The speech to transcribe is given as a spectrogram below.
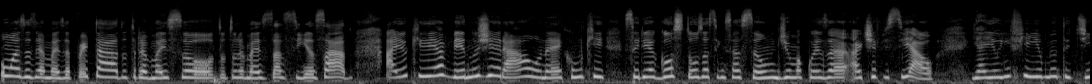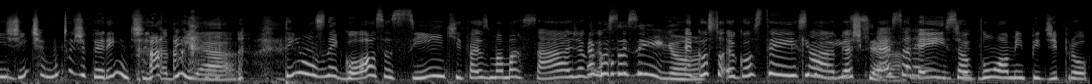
um às vezes é mais apertado, outro é mais solto, outro é mais assim, assado. Aí eu queria ver no geral, né? Como que seria gostoso a sensação de uma coisa artificial. E aí eu enfiei o meu dedinho. Gente, é muito diferente, sabia? Tem uns negócios assim que faz uma massagem. É gostosinho. é gosto... Eu gostei, Que sabe? Acho que dessa vez, se algum homem pedir pra eu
